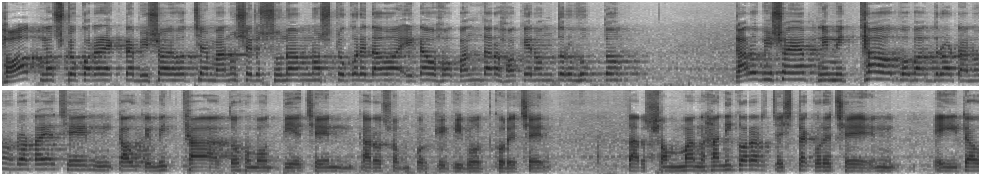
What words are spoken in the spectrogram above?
হক নষ্ট করার একটা বিষয় হচ্ছে, মানুষের সুনাম নষ্ট করে দেওয়া, এটাও বান্দার হকের অন্তর্ভুক্ত। কারও বিষয়ে আপনি মিথ্যা অপবাদ রটানো, রটায়েছেন, কাউকে মিথ্যা তহমত দিয়েছেন, কারও সম্পর্কে গিবোধ করেছেন, তার সম্মান হানি করার চেষ্টা করেছেন, এইটাও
